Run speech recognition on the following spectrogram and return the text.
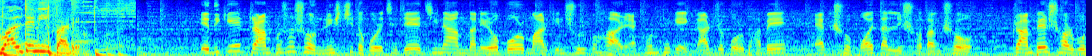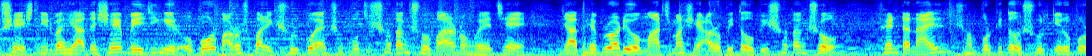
ওয়ালটেনই পারে। এদিকে ট্রাম্প প্রশাসন নিশ্চিত করেছে যে চীনা আমদানির ওপর মার্কিন শুল্ক হার এখন থেকে কার্যকরভাবে একশো পঁয়তাল্লিশ শতাংশ। ট্রাম্পের সর্বশেষ নির্বাহী আদেশে বেইজিংয়ের ওপর পারস্পরিক শুল্ক একশো পঁচিশ শতাংশ বাড়ানো হয়েছে, যা ফেব্রুয়ারি ও মার্চ মাসে আরোপিত বিশ শতাংশ। ফেন্টানাইল সম্পর্কিত শুল্কের উপর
